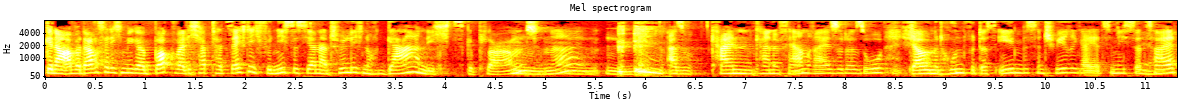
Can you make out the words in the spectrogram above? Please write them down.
genau, aber darauf hätte ich mega Bock, weil ich habe tatsächlich für nächstes Jahr natürlich noch gar nichts geplant. ne? Also kein, keine Fernreise oder so. Ich glaube, mit Hund wird das eh ein bisschen schwieriger jetzt in nächster Zeit.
